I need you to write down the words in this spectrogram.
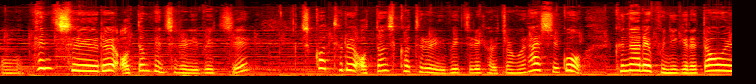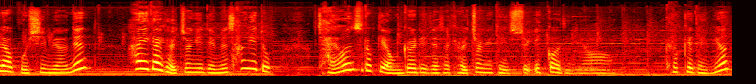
어, 팬츠를 어떤 팬츠를 입을지 스커트를 어떤 스커트를 입을지를 결정을 하시고 그날의 분위기를 떠올려 보시면은 하의가 결정이 되면 상의도 자연스럽게 연결이 돼서 결정이 될 수 있거든요. 그렇게 되면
